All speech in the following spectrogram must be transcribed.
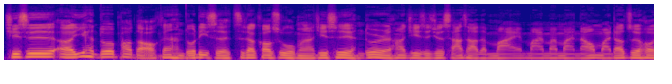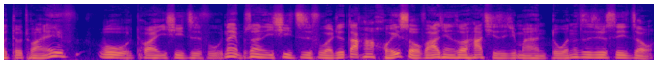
其实呃，以很多的报道跟很多历史的资料告诉我们啊，其实很多人他其实就傻傻的买买买买，然后买到最后都突然诶。哦，突然一夕致富，那也不算一夕致富啊，就当他回首发现的时候，他其实已经买很多，那这就是一种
